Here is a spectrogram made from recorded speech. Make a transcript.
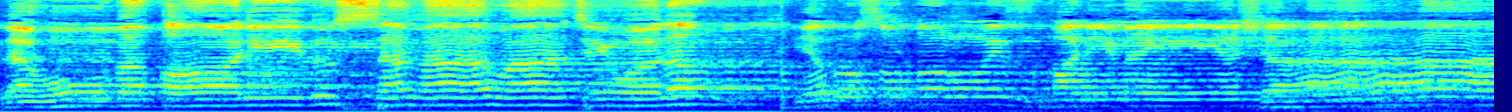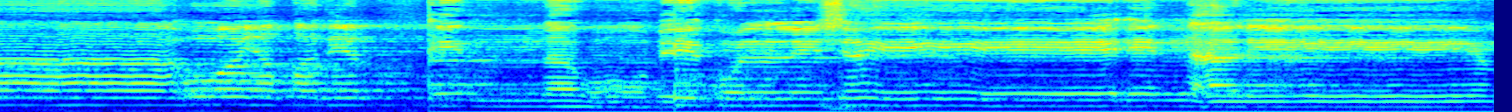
له مقاليد السماوات والأرض. يبسط الرزق لمن يشاء ويقدر. إنه بكل شيء عليم.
